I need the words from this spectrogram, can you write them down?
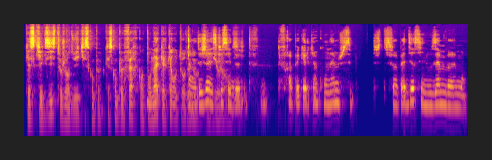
Qu'est-ce qui existe aujourd'hui? Qu'est-ce qu'on peut, qu'est-ce qu'on peut faire quand on a quelqu'un autour de Alors nous déjà, est-ce que c'est de, frapper quelqu'un qu'on aime? Je ne saurais pas dire s'ils nous aiment vraiment.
